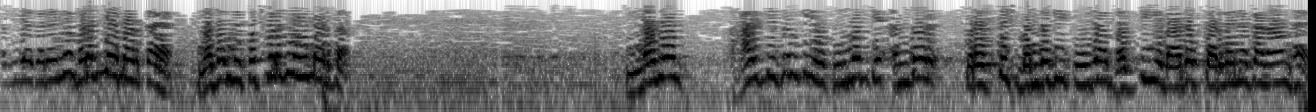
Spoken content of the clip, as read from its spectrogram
کر لیا کریں گے، فرق کیا پڑتا ہے؟ مذہب میں کچھ فرق نہیں پڑتا۔ مذہب ہر قسم کی حکومت کے اندر پرستش، بندگی، پوجا، بھکتی، عبادت، کر لینے کا نام ہے۔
